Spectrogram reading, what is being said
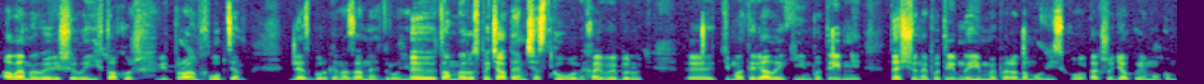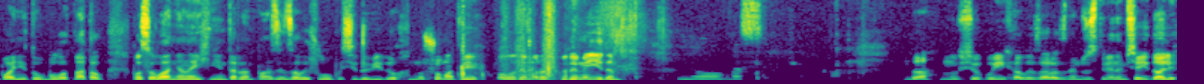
Але ми вирішили їх також відправимо хлопцям для зборки наземних дронів. Е, Там ми розпечатаємо частково, нехай виберуть е, ті матеріали, які їм потрібні. Те, що не потрібно, їм ми передамо військовим. Так що дякуємо компанії Bullet Metal. Посилання на їхній інтернет-магазин залишу в описі до відео. Ну що, Матвій Володимирович, куди ми їдемо? До Василь. Да? Ну все, поїхали. Зараз з ним зустрінемося і далі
